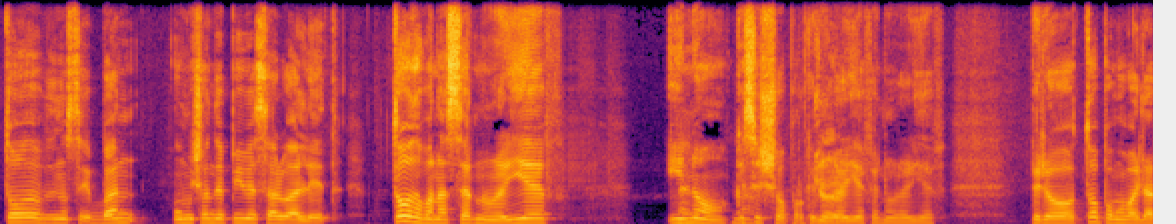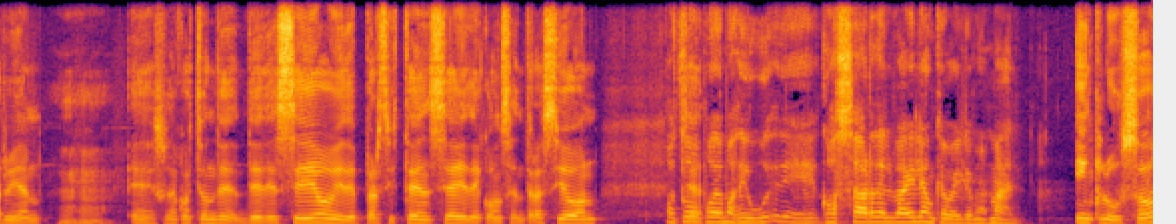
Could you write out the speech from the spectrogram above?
todos, no sé, van un millón de pibes al ballet. Todos van a ser Nureyev. Y Claro, no, qué no. sé yo, porque Claro. Nureyev es Nureyev. Pero todos podemos bailar bien. Ujú. Es una cuestión de, de deseo y de persistencia y de concentración. O todos sea- podemos eh, gozar del baile aunque bailemos mal. Incluso.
